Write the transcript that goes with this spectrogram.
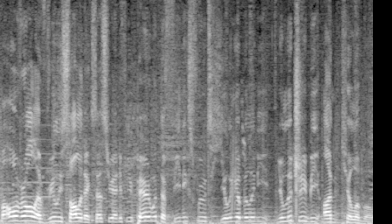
But overall, a really solid accessory, and if you pair it with the Phoenix Fruit's healing ability, you'll literally be unkillable.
